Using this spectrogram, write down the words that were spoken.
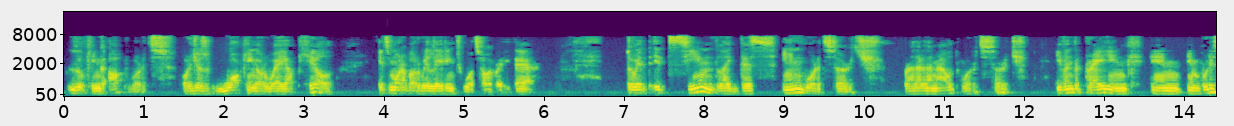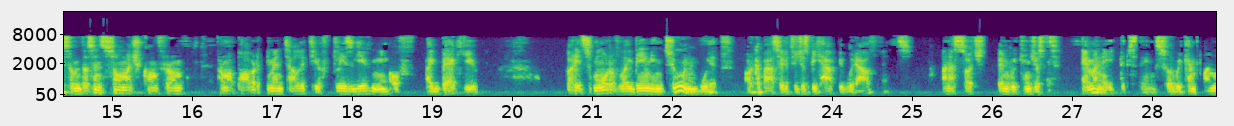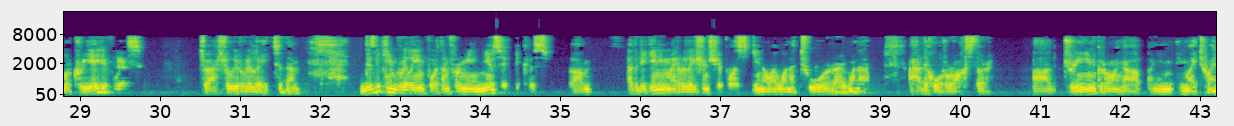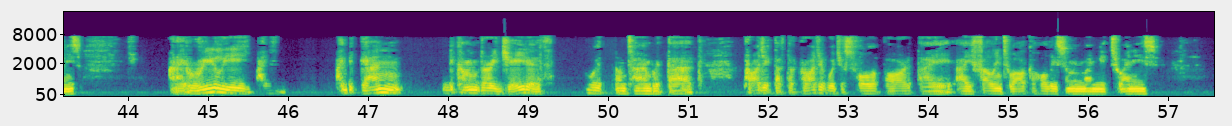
looking upwards or just walking our way uphill, it's more about relating to what's already there. So it, it seemed like this inward search rather than outward search. Even the praying in, in Buddhism doesn't so much come from, from a poverty mentality of please give me, of I beg you. But it's more of like being in tune with our capacity to just be happy without things. And as such, then we can just emanate these things so we can find more creative ways to actually relate to them. This became really important for me in music because um, at the beginning, my relationship was, you know, I want to tour. I want to, I had the whole rock star uh, dream growing up in my 20s. And I really, I, I began becoming very jaded with some time with that project after project would just fall apart. I, I fell into alcoholism in my mid twenties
